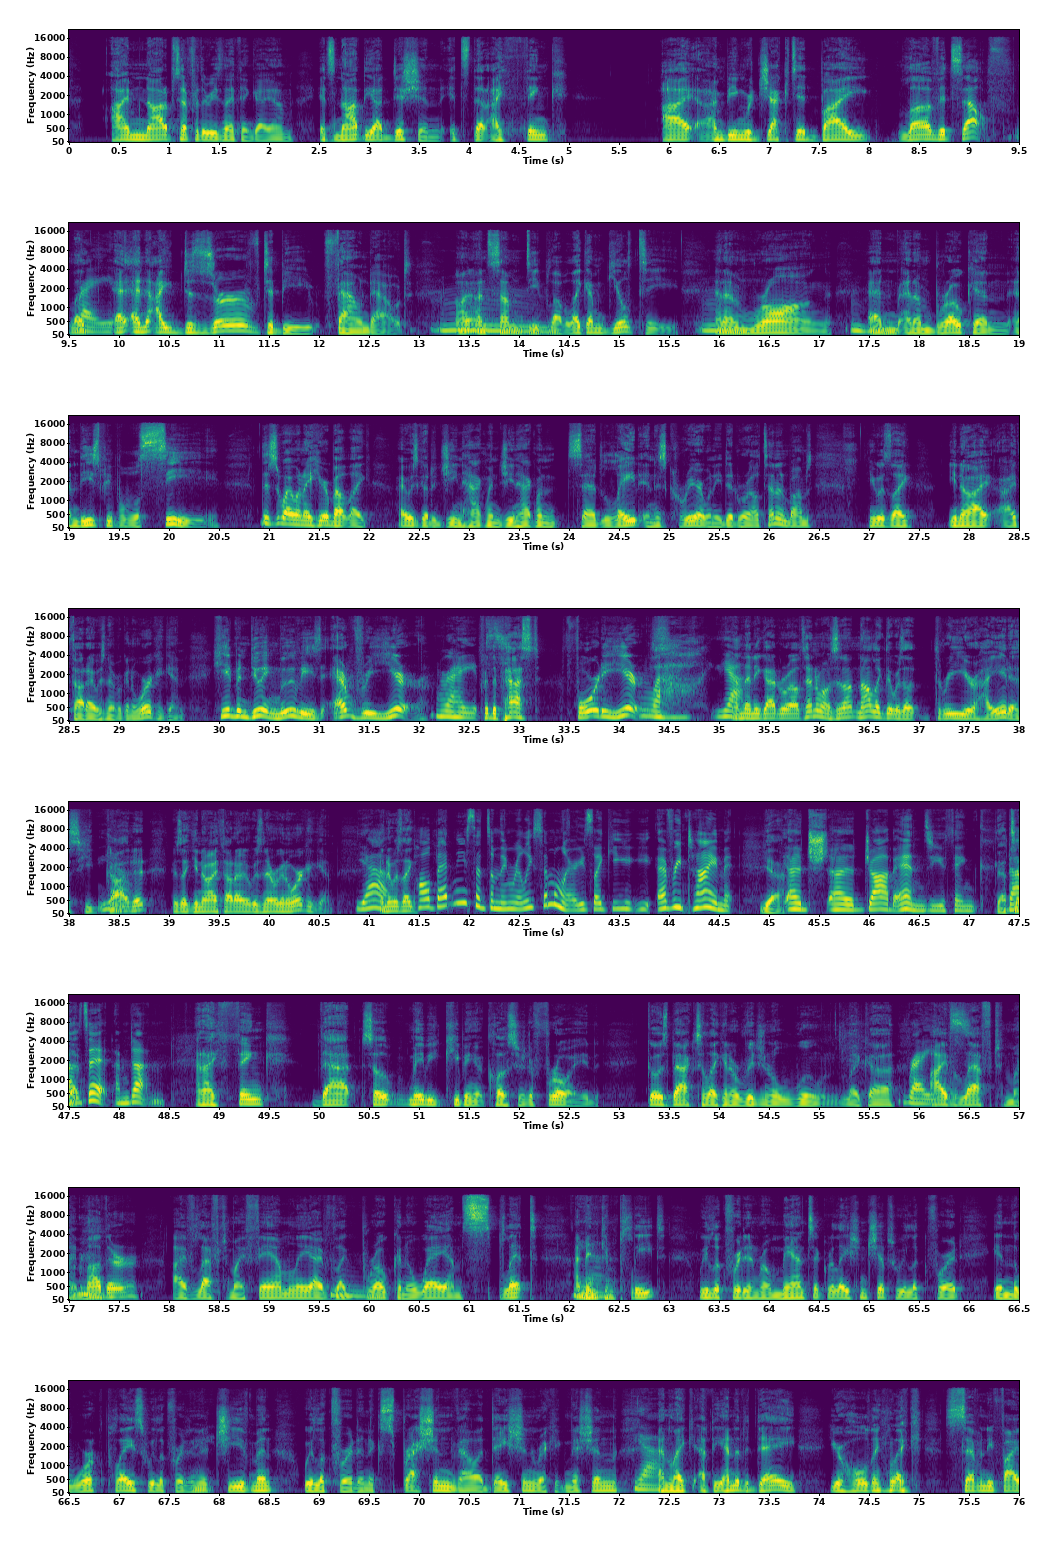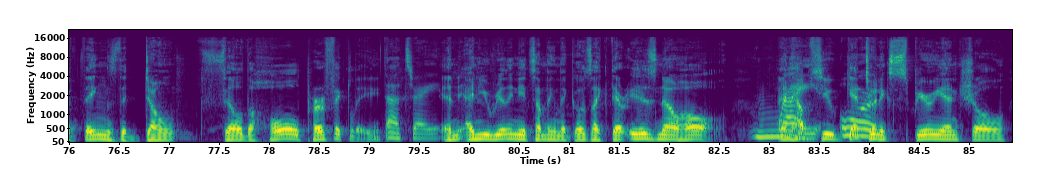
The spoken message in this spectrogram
i'm not upset for the reason i think i am. It's not the audition. It's that i think i i'm being rejected by love itself like Right. and i deserve to be found out on, on some Mm. deep level like i'm guilty and i'm wrong Mm-hmm. and and i'm broken and these people will see this is why when i hear about like i always go to gene hackman gene hackman said late in his career when he did royal tenenbaums he was like you know i, I thought i was never going to work again he had been doing movies every year Right. for the past 40 years Wow. Yeah. and then he got Royal Tenenbaums. It's not, not like there was a three year hiatus. He got Yeah. it. He was like, you know, I thought I was never going to work again. Yeah, And it was like, Paul Bettany said something really similar. He's like, you, you every time it, Yeah. a, a job ends, you think That's that's, it. it. I'm done. and I think that, so maybe keeping it closer to Freud goes back to like an original wound. Like, uh, Right. I've left my mother. I've left my family. I've like broken away. I'm split. I'm Mm. Yeah. incomplete. We look for it in romantic relationships. We look for it in the workplace. We look for it in achievement. We look for it in expression, validation, recognition. Yeah. And like at the end of the day, you're holding like 75 things that don't fill the hole perfectly. That's right. And and you really need something that goes like there is no hole. And helps you get to an experiential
